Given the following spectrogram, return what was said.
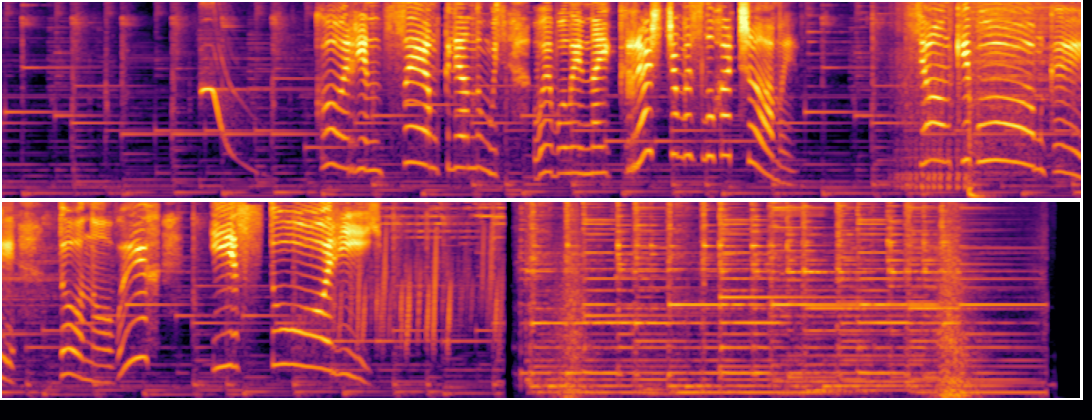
Корінцем клянусь, ви були найкращими слухачами. Цьомки-бомки! До нових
